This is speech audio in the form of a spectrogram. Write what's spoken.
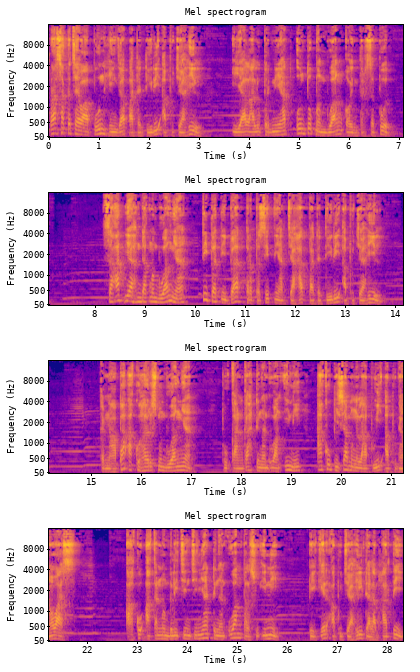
Rasa kecewa pun hingga pada diri Abu Jahil. Ia lalu berniat untuk membuang koin tersebut. Saat ia hendak membuangnya, tiba-tiba terbesit niat jahat pada diri Abu Jahil. Kenapa aku harus membuangnya? Bukankah dengan uang ini aku bisa mengelabui Abu Nawas? Aku akan membeli cincinnya dengan uang palsu ini, pikir Abu Jahil dalam hati.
